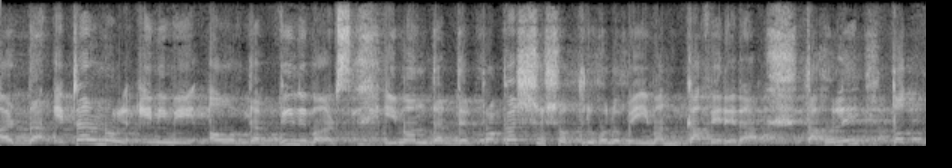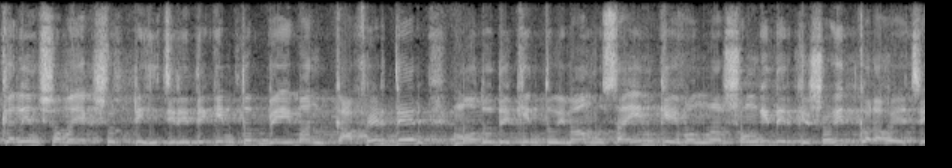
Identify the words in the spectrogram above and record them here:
আর এটারনাল এনিমি অফ বিলিভার্স ইমানদারদের প্রকাশ্য শত্রু হলো বেঈমান কাফেরেরা। তাহলে তৎকালীন সময় একষট্টি হিজরিতে কিন্তু বেঈমান কাফেরদের মদদে কিন্তু ইমাম হুসাইনকে এবং ওনার সঙ্গীদেরকে শহীদ করা হয়েছে।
